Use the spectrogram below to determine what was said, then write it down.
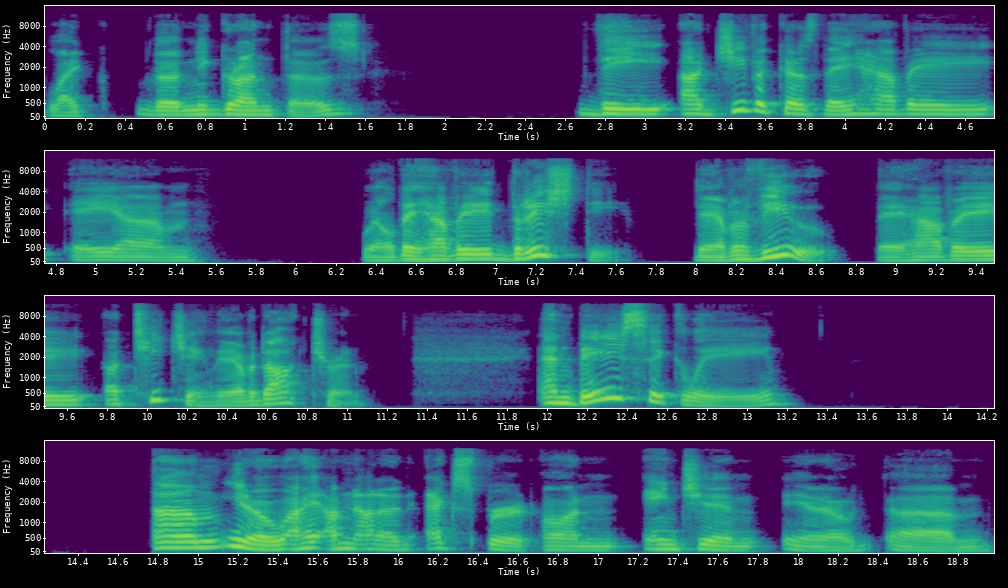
like the Nigranthas, the Ajivikas, they have a, a um, well, they have a drishti, they have a view, they have a, a teaching, they have a doctrine. And basically, um, you know, I, am not an expert on ancient, you know, um,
